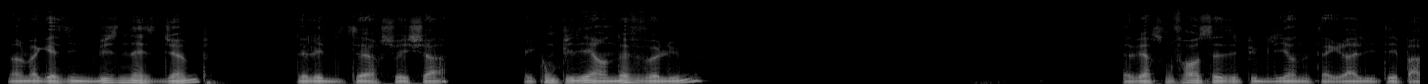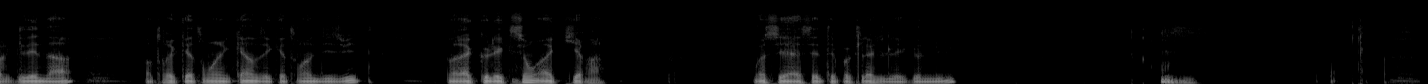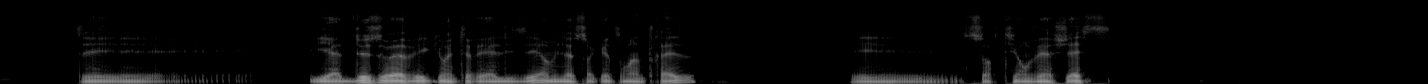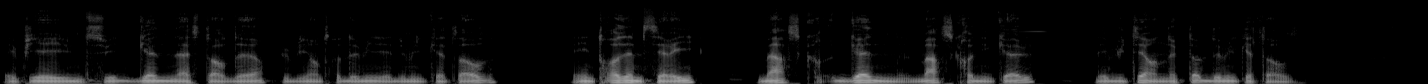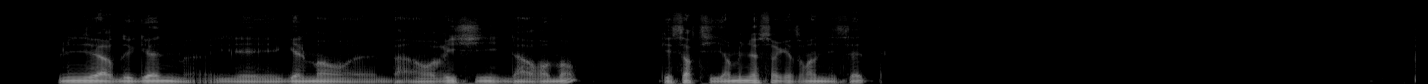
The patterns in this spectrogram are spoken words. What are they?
dans le magazine Business Jump de l'éditeur Shueisha et compilée en neuf volumes. La version française est publiée en intégralité par Glénat entre 95 et 98 dans la collection Akira. Moi, c'est à cette époque-là que je l'ai connu. Il y a deux OAV qui ont été réalisés en 1993 et sortis en VHS. Et puis il y a une suite, Gun Last Order, publiée entre 2000 et 2014. Et une troisième série, Mars Gun Mars Chronicle, débutée en octobre 2014. L'univers de Gun, il est également euh, bah, enrichi d'un roman qui est sorti en 1997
